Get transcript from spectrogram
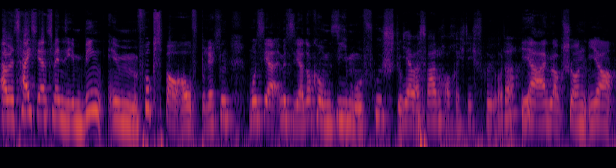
Aber das heißt ja, dass wenn sie im, Wing, im Fuchsbau aufbrechen, muss ja, müssen sie ja locker um 7 Uhr frühstücken. Ja, aber es war doch auch richtig früh, oder? Ja, glaub schon, ja.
